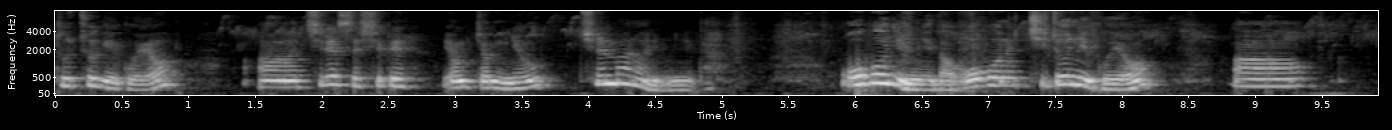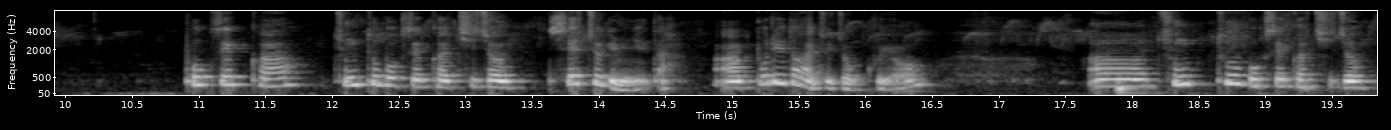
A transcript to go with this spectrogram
두 쪽이고요. 아, 7에서 11 0.6 7만원입니다. 5번입니다. 5번은 지존이고요. 아, 복색화, 중투 복색화 지존 세 쪽입니다. 아, 뿌리도 아주 좋고요. 아, 중투 복색화 지존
